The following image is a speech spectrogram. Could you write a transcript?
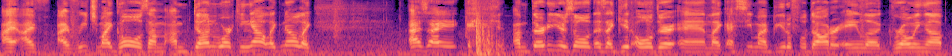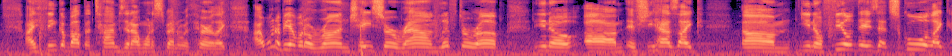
I, I've I've reached my goals. I'm I'm done working out. Like no, like as I I'm 30 years old as I get older and like I see my beautiful daughter Ayla growing up, I think about the times that I want to spend with her. Like I want to be able to run, chase her around, lift her up. You know, um, if she has like um, you know, field days at school. Like,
